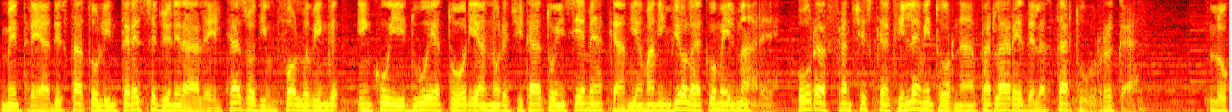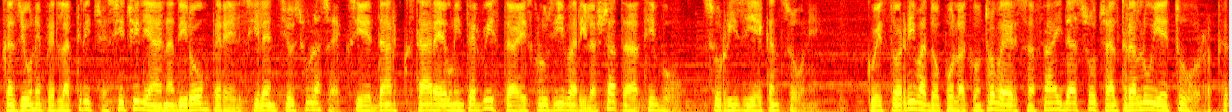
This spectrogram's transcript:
Mentre ha destato l'interesse generale il caso di un following, in cui i due attori hanno recitato insieme a Kanyaman in Viola come il mare, ora Francesca Chillemi torna a parlare della star turca. L'occasione per l'attrice siciliana di rompere il silenzio sulla sexy e dark star è un'intervista esclusiva rilasciata a tv, sorrisi e canzoni. Questo arriva dopo la controversa faida social tra lui e Turk,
